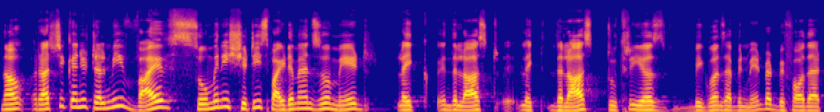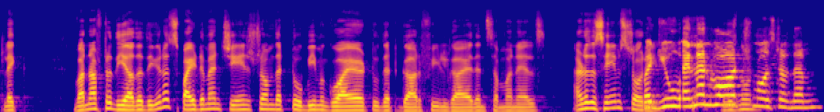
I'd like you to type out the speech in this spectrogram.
Now, Rajyasree, can you tell me why so many shitty Spider-Mans were made like in the last, like the last two, three years, big ones have been made, but before that, like one after the other, you know, Spider-Man changed from that Tobey Maguire to that Garfield guy, then someone else. And it was the same story. But you went and watched no- most of them.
